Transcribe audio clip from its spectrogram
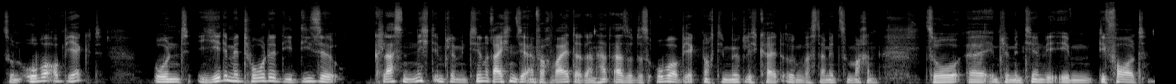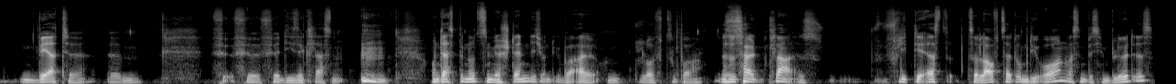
so ein Oberobjekt. Und jede Methode, die diese Klassen nicht implementieren, reichen sie einfach weiter. Dann hat also das Oberobjekt noch die Möglichkeit, irgendwas damit zu machen. So äh, implementieren wir eben Default-Werte ähm, für, für, für diese Klassen. Und das benutzen wir ständig und überall und läuft super. Es ist halt klar, es fliegt dir erst zur Laufzeit um die Ohren, was ein bisschen blöd ist.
